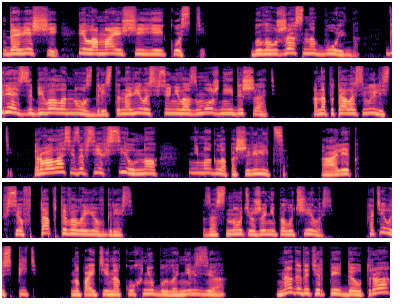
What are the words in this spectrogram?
давящий и ломающий ей кости. Было ужасно больно. Грязь забивала ноздри, становилось все невозможнее дышать. Она пыталась вылезти, рвалась изо всех сил, но не могла пошевелиться. А Олег все втаптывал ее в грязь. Заснуть уже не получилось. Хотелось пить, но пойти на кухню было нельзя. Надо дотерпеть до утра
